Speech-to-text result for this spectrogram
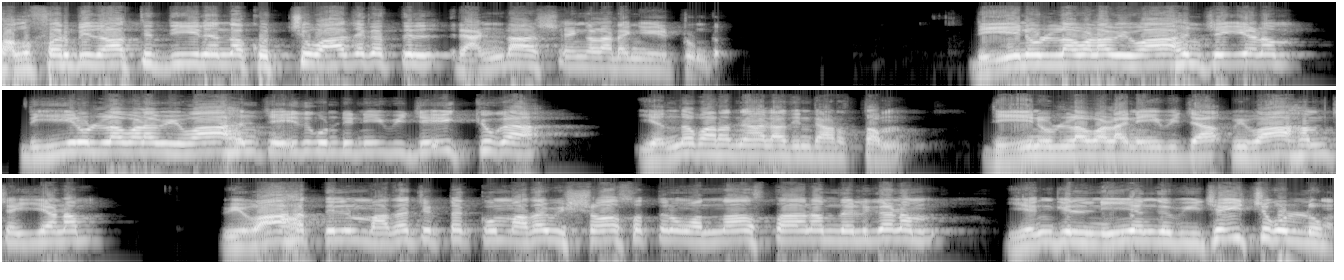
ഫൽഫർ ബിദാത്തിദ്ദീൻ എന്ന കൊച്ചു വാചകത്തിൽ രണ്ടാശയങ്ങൾ അടങ്ങിയിട്ടുണ്ട്. ദീനുള്ളവളെ വിവാഹം ചെയ്യണം ദീനുള്ളവളെ വിവാഹം ചെയ്തുകൊണ്ട് നീ വിജയിക്കുക എന്ന് പറഞ്ഞാൽ അതിന്റെ അർത്ഥം ദീനുള്ളവളെ നീ വിജ വിവാഹം ചെയ്യണം. വിവാഹത്തിൽ മതചിട്ടക്കും മതവിശ്വാസത്തിനും ഒന്നാം സ്ഥാനം നൽകണം എങ്കിൽ നീ അങ്ങ് വിജയിച്ചു കൊള്ളും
